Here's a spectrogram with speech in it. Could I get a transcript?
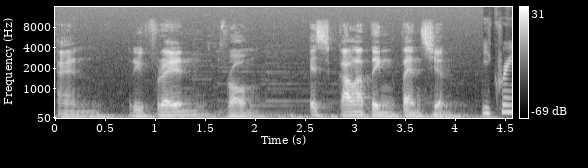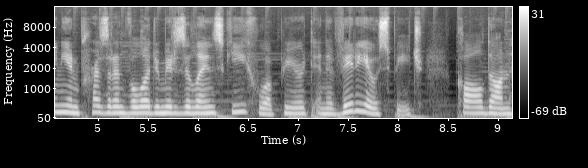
and refrain from escalating tension. Ukrainian President Volodymyr Zelensky, who appeared in a video speech, called on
